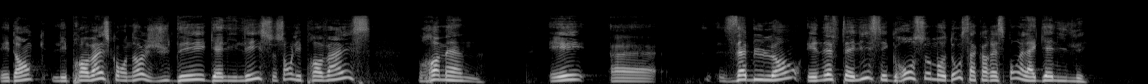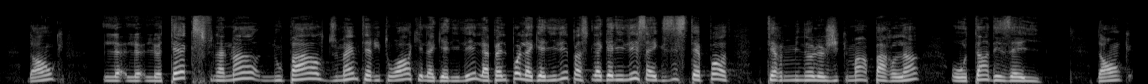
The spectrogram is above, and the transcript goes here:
Et donc, les provinces qu'on a, Judée, Galilée, ce sont les provinces romaines. Et euh, Zabulon et Nephtali, c'est grosso modo, ça correspond à la Galilée. Donc, le, texte, finalement, nous parle du même territoire qui est la Galilée. Il l'appelle pas la Galilée parce que la Galilée, ça n'existait pas terminologiquement parlant au temps d'Ésaïe. Donc,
